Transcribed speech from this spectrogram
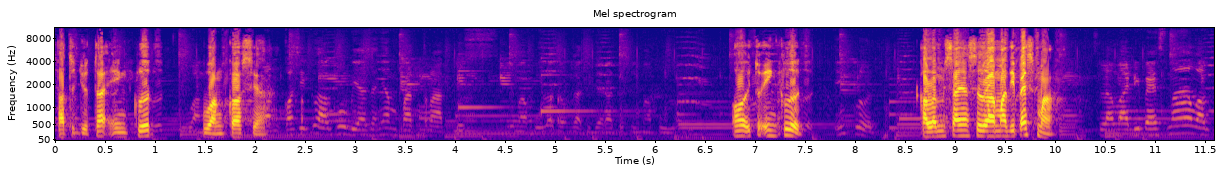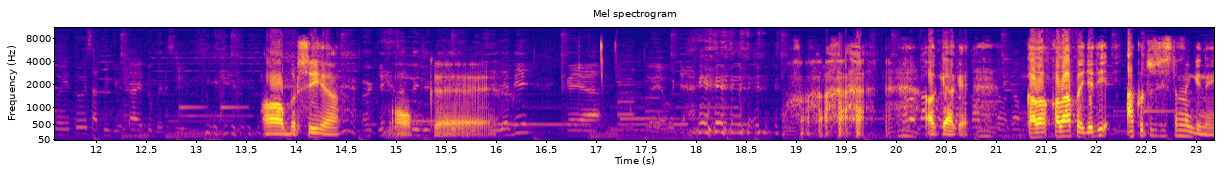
1 juta include uang kos ya? Kos itu aku biasanya 450 atau enggak 350. Oh, itu include. Include. Kalau misalnya selama di Pesma? Selama di Pesma waktu itu 1 juta itu bersih. Oh, bersih ya. Oke. Okay, okay. Jadi kayak. Oke, oke. Kalau kalau apa? Ya? Jadi aku tuh sistemnya gini.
